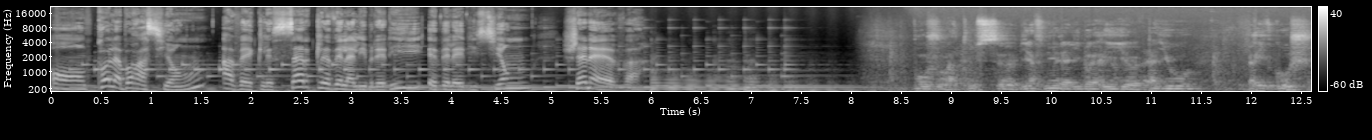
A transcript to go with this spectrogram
En collaboration avec le Cercle de la librairie et de l'édition Genève. Bonjour à tous, bienvenue à la librairie Payot rive gauche,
